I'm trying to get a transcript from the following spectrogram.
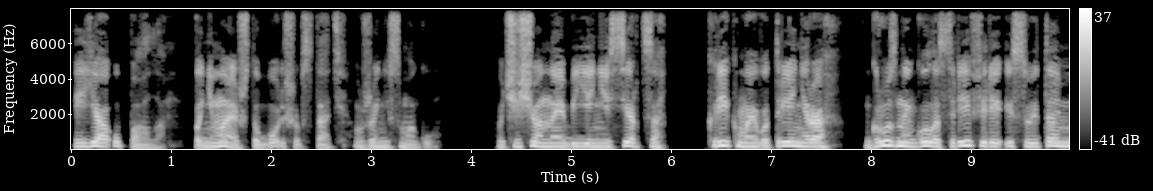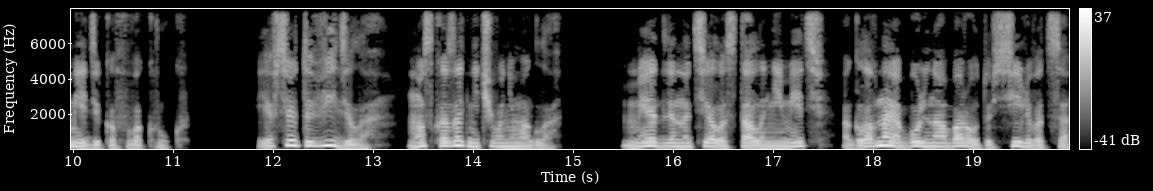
и я упала, понимая, что больше встать уже не смогу. Учащенное биение сердца Крик моего тренера, грузный голос рефери и суета медиков вокруг. Я все это видела, но сказать ничего не могла. Медленно тело стало неметь, а головная боль, наоборот, усиливаться,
